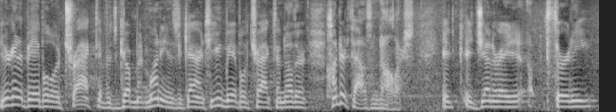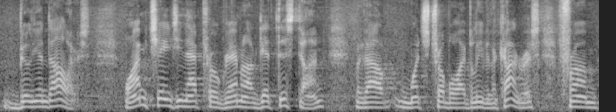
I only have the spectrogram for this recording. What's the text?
you're going to be able to attract, if it's government money as a guarantee, you'll be able to attract another $100,000. It, it generated $30 billion. Well, I'm changing that program, and I'll get this done without much trouble, I believe, in the Congress, from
